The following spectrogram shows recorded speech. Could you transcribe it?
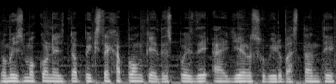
Lo mismo con el Topix de Japón que después de ayer subir bastante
